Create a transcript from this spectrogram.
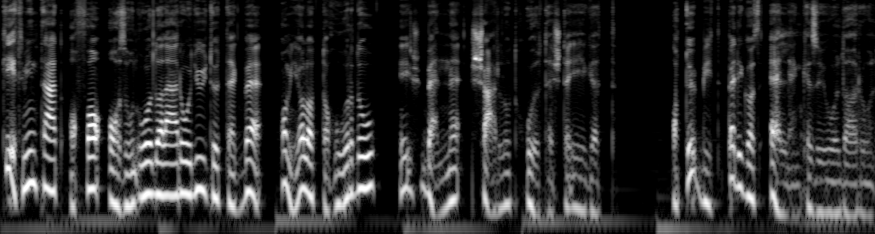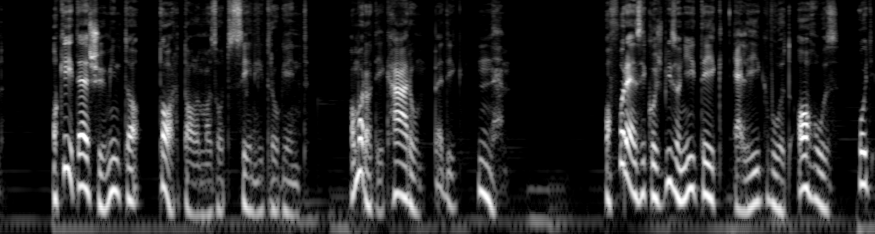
Két mintát a fa azon oldaláról gyűjtöttek be, ami alatt a hordó és benne Charlotte holteste égett. A többit pedig az ellenkező oldalról. A két első minta tartalmazott szénhidrogént, a maradék három pedig nem. A forenzikus bizonyíték elég volt ahhoz, hogy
